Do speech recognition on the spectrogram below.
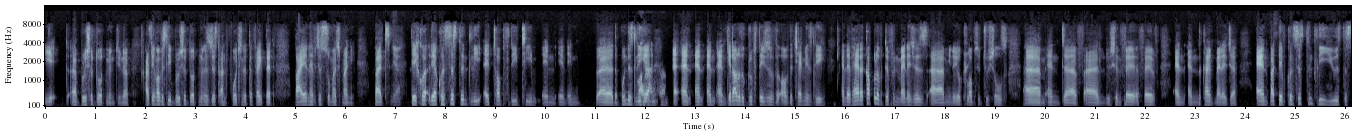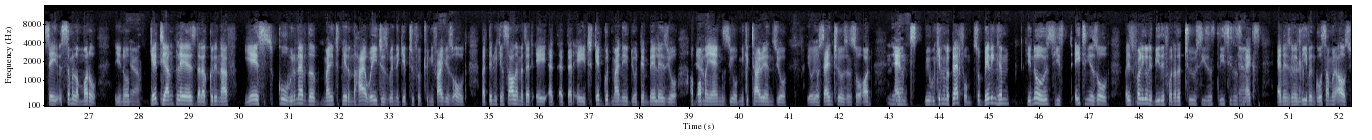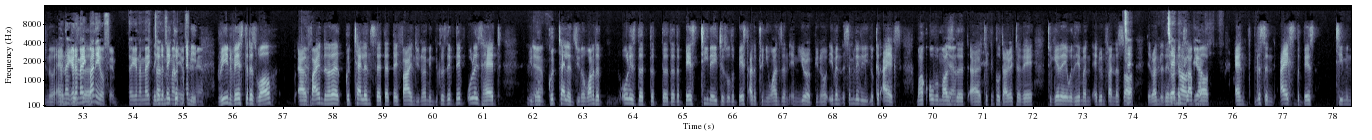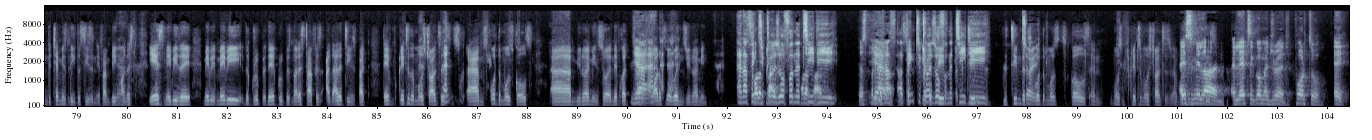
uh, Borussia Dortmund. You know, I think obviously Borussia Dortmund is just unfortunate the fact that Bayern have just so much money, but yeah. they co- they are consistently a top three team in in in uh, the Bundesliga and, and and and get out of the group stages of the of the Champions League and they've had a couple of different managers. Um, you know, your Klopps, your Tuchels, um, and uh, uh, Lucien Favre, and and the current manager. And but they've consistently used the same similar model. You know, yeah. get young players that are good enough. Yes, cool. We don't have the money to pay them the higher wages when they get to 25 years old, but then we can sell them at that age. At, at that age, get good money. Your Dembeles, your Aubameyangs, yeah. your Mkhitaryan's, your your your Sancho's, and so on. Yeah. And we will give them a platform. So Bellingham he knows he's 18 years old, but he's probably going to be there for another two seasons, three seasons yeah. max. and then he's going to leave and go somewhere else. You know, and, and they're going to make uh, money off him. They're going to make they're going to make money good money. Him, yeah. Reinvest it as well. Uh, yeah. Find another good talents that, that they find. You know, I mean, because they've they've always had, you know, good talents. You know, one of the always the the, the, the best teenagers or the best under 21s in, in Europe. You know, even similarly, look at Ajax. Mark Overmars, yeah. the uh, technical director there, together with him and Edwin van der Sar, they run they run the club yeah. well. And listen, Ajax is the best team in the Champions League this season. If I'm being yeah. honest, yes, maybe they maybe maybe the group their group is not as tough as other teams, but they've created the most chances, um, scored the most goals. Um, you know what I mean? So and they've got yeah, uh, four out of four wins. You know what I mean? And I think Qualify. to close off on the Qualify. TD, yeah, I, I, think to close team, off on the TD, the team, the team that sorry. scored the most goals and most created most chances. AC Milan, Atletico Madrid, Porto. Hey,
